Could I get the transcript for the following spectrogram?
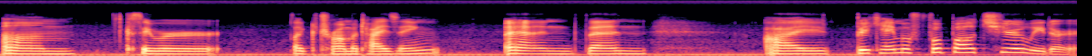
because um, they were like traumatizing. And then I became a football cheerleader.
